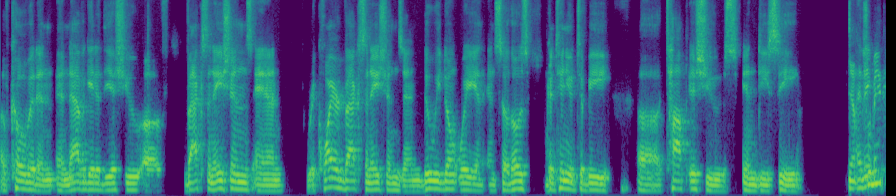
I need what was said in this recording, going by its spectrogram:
of COVID and, and navigated the issue of vaccinations and required vaccinations and do we, don't we? And, and so those continue to be uh, top issues in DC. Yeah. So maybe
